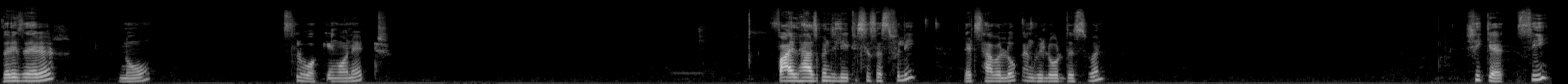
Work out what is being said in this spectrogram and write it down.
There is error? No. Still working on it. File has been deleted successfully. Let's have a look and reload this one see see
